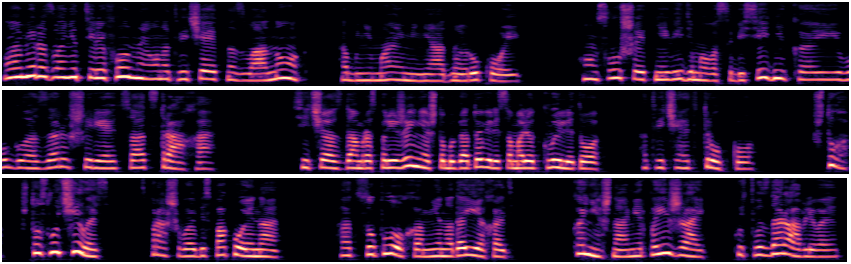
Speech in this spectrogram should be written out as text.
У Амира звонит телефон, и он отвечает на звонок, обнимая меня одной рукой. Он слушает невидимого собеседника, и его глаза расширяются от страха. «Сейчас дам распоряжение, чтобы готовили самолет к вылету», — отвечает трубку. «Что? Что случилось?» — спрашиваю обеспокоенно. «Отцу плохо, мне надо ехать». «Конечно, Амир, поезжай, пусть выздоравливает».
